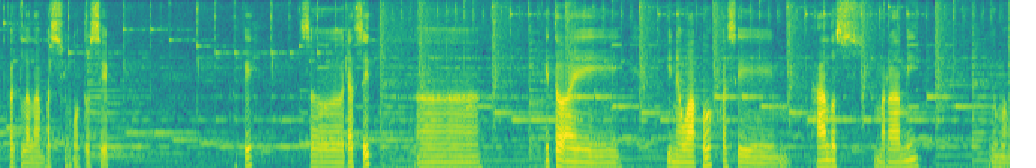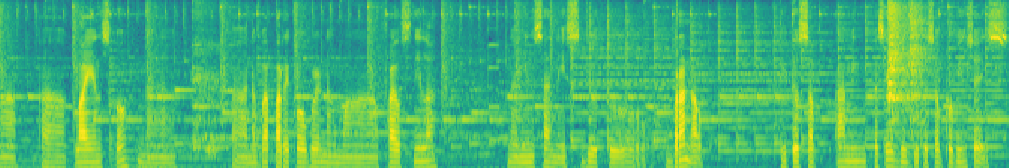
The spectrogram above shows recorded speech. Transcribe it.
Kapag lalabas yung auto save okay? So that's it. Uh, ito ay ginawa ko kasi halos marami yung mga uh, clients ko na uh, nagpapa-recover ng mga files nila na minsan is due to brownout dito sa aming kasi dito sa probinsya is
